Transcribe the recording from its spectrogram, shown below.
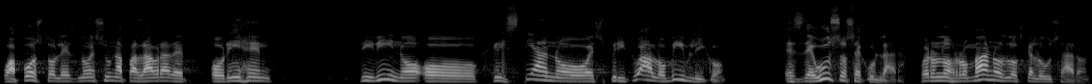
o apóstoles no es una palabra de origen divino o cristiano o espiritual o bíblico. Es de uso secular. Fueron los romanos los que lo usaron.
